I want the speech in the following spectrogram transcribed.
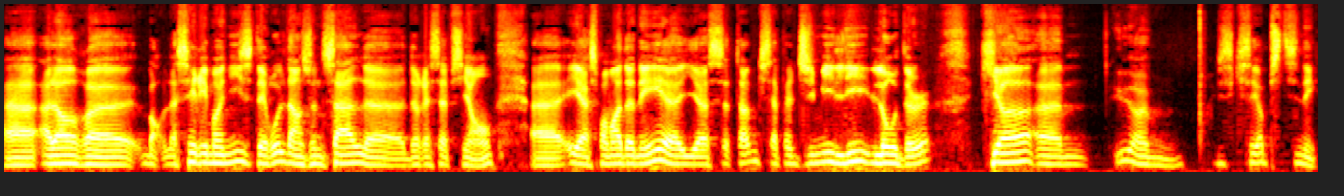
Euh, alors, euh, bon, la cérémonie se déroule dans une salle de réception. et à ce moment donné, il y a cet homme qui s'appelle Jimmy Lee Loader qui a eu un qui s'est obstiné,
